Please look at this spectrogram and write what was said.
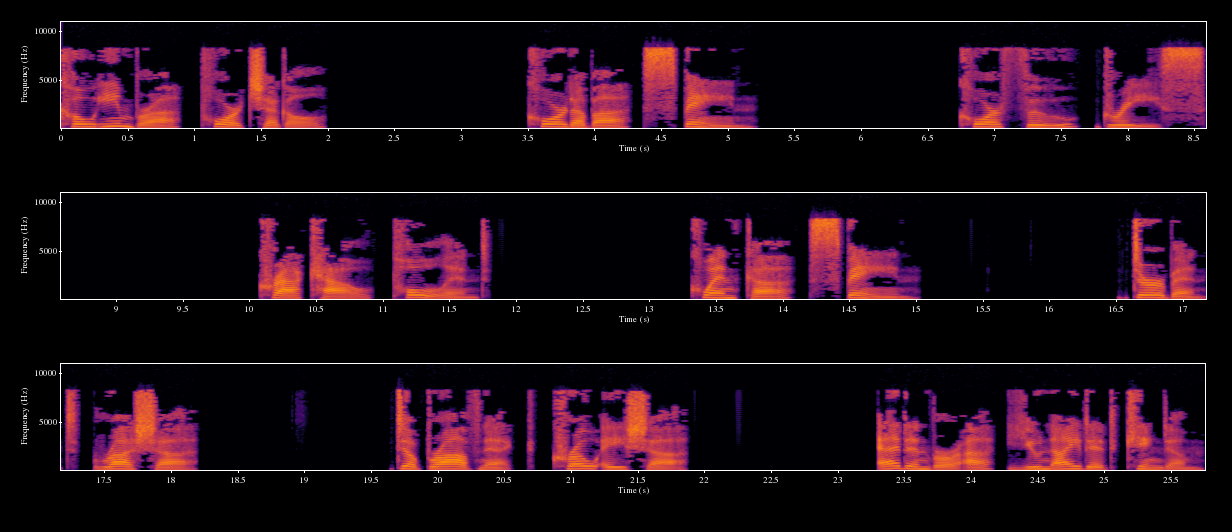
Coimbra, Portugal. Córdoba, Spain. Corfu, Greece. Krakow, Poland Cuenca, Spain. Derbent, Russia. Dubrovnik, Croatia. Edinburgh, United Kingdom.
